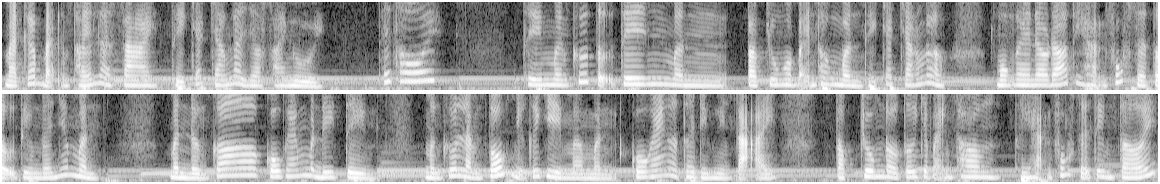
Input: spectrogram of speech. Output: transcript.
mà các bạn thấy là sai thì chắc chắn là do sai người. Thế thôi thì mình cứ tự tin mình tập trung vào bản thân mình thì chắc chắn là một ngày nào đó thì hạnh phúc sẽ tự tìm đến với mình. Mình đừng có cố gắng mình đi tìm, mình cứ làm tốt những cái gì mà mình cố gắng ở thời điểm hiện tại, tập trung đầu tư cho bản thân thì hạnh phúc sẽ tìm tới.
